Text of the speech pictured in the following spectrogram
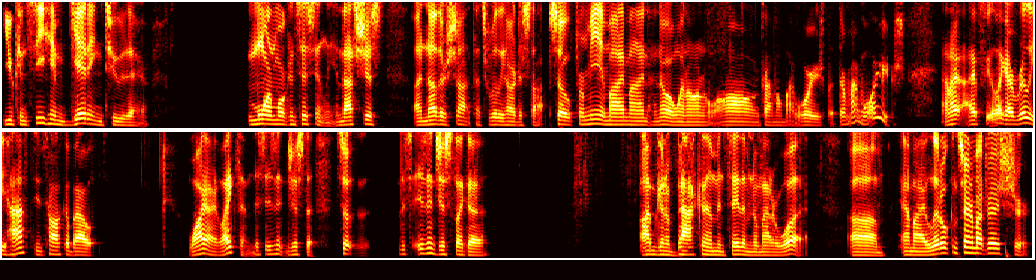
you can see him getting to there more and more consistently. And that's just another shot that's really hard to stop. So for me, in my mind, I know I went on a long time on my Warriors, but they're my Warriors. And I, I feel like I really have to talk about why I like them. This isn't just a so this isn't just like a I'm gonna back them and say them no matter what. Um, am I a little concerned about Dre? Sure.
